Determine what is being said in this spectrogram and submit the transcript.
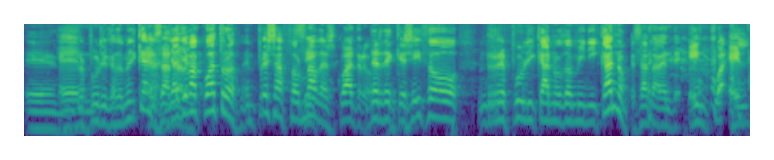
en En- República Dominicana. Ya lleva cuatro empresas formadas. Sí, cuatro. Desde que se hizo republicano dominicano. Exactamente. En, el-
